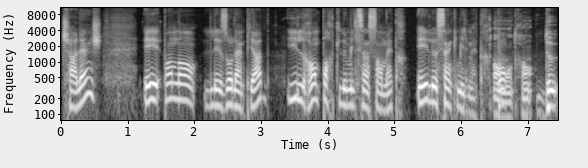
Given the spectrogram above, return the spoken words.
challenge. Et pendant les Olympiades, il remporte le 1500 mètres et le 5000 mètres. En montrant deux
